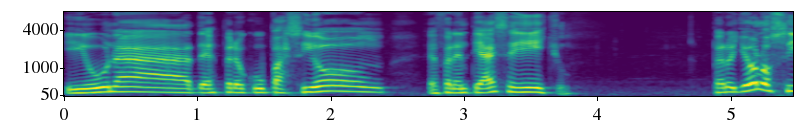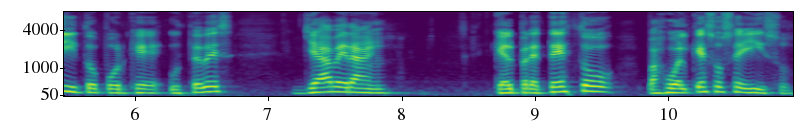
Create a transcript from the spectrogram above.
y una despreocupación frente a ese hecho. Pero yo lo cito porque ustedes ya verán que el pretexto bajo el que eso se hizo,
